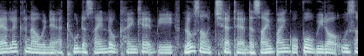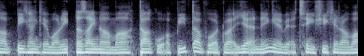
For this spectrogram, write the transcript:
ယက်လက္ခဏာဝင်တဲ့အထူးဒီဇိုင်းလုပ်ခိုင်းခဲ့ပြီးလှုပ်ဆောင်ချက်တဲ့ဒီဇိုင်းပိုင်းကိုပို့ပြီးတော့ဦးစားပေးခိုင်းခဲ့ပါတယ်ဒီဇိုင်နာမှာဒါကိုအပီးတက်ဖို့အတွက်ရက်အနေငယ်ပဲအချိန်ရှိခဲ့တာပါ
